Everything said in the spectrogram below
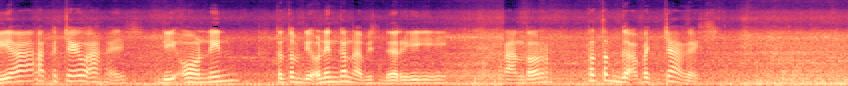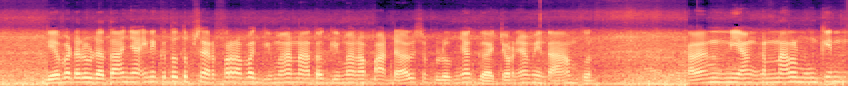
dia kecewa guys. Di onin tetap di onin kan habis dari kantor tetap nggak pecah guys dia padahal udah tanya ini ketutup server apa gimana atau gimana? Padahal sebelumnya gacornya minta ampun. Kalian yang kenal mungkin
